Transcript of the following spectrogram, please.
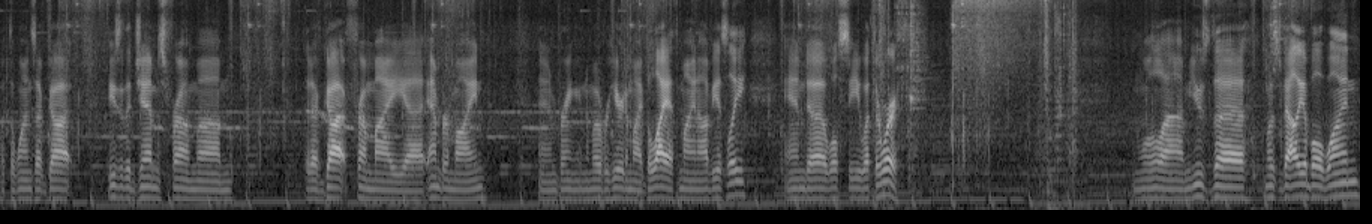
With the ones I've got. These are the gems from um, that I've got from my uh, Ember mine. And bringing them over here to my Goliath mine, obviously. And uh, we'll see what they're worth. And we'll um, use the most valuable one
